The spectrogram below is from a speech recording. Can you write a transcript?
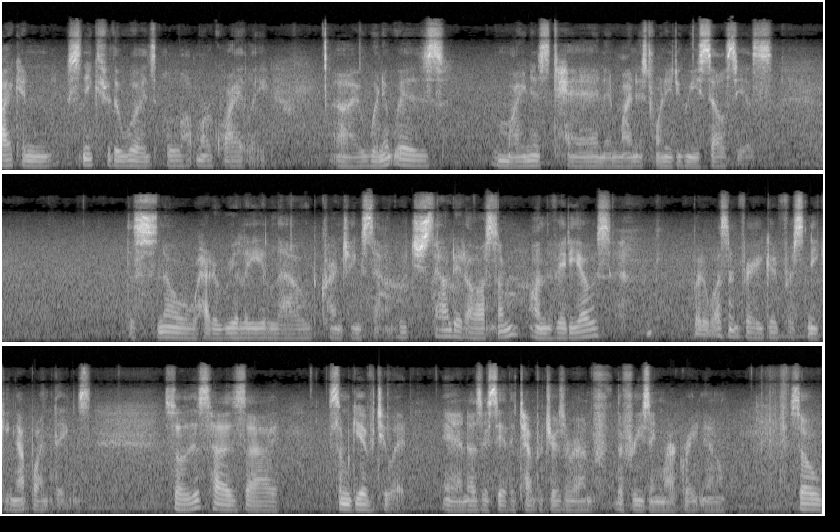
I can sneak through the woods a lot more quietly. Uh, when it was minus 10 and minus 20 degrees Celsius, the snow had a really loud crunching sound, which sounded awesome on the videos, but it wasn't very good for sneaking up on things. So this has uh, some give to it. And as I say, the temperature's around the freezing mark right now. So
